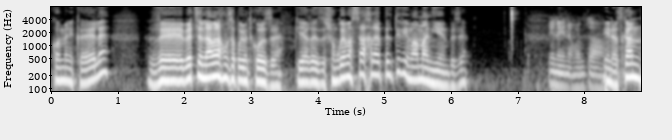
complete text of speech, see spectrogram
כל מיני כאלה. ובעצם למה אנחנו מספרים את כל זה? כי הרי זה שומרי מסך לאפל TV, מה מעניין בזה? הנה, הנה, רואים את ה... הנה, אז כאן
